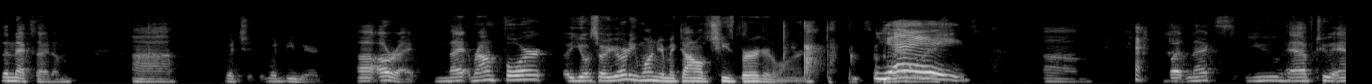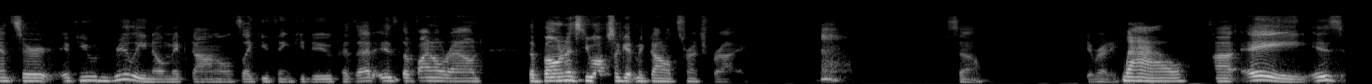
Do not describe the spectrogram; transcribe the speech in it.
the next item, uh, which would be weird. Uh, all right, Ni- round four. uh, You so you already won your McDonald's cheeseburger, Lauren. So Yay! Um, but next, you have to answer if you really know McDonald's like you think you do, because that is the final round. The bonus, you also get McDonald's French fry. So, get ready. Wow. Uh, A is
